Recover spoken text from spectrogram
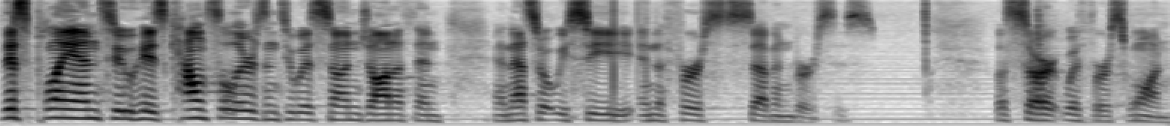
this plan to his counselors and to his son Jonathan, and that's what we see in the first seven verses. Let's start with verse 1.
